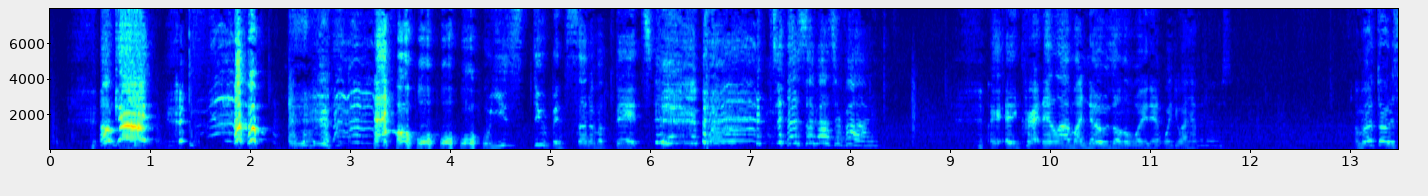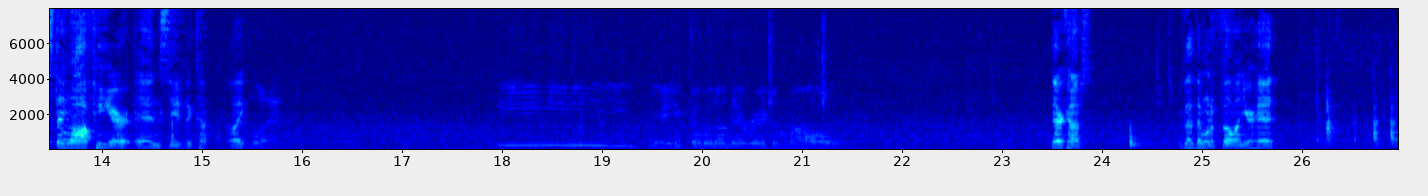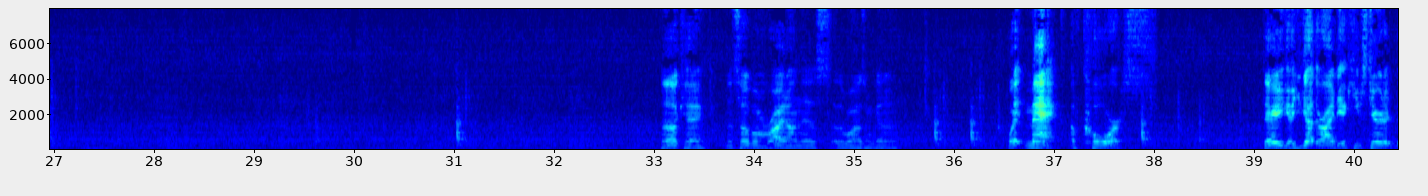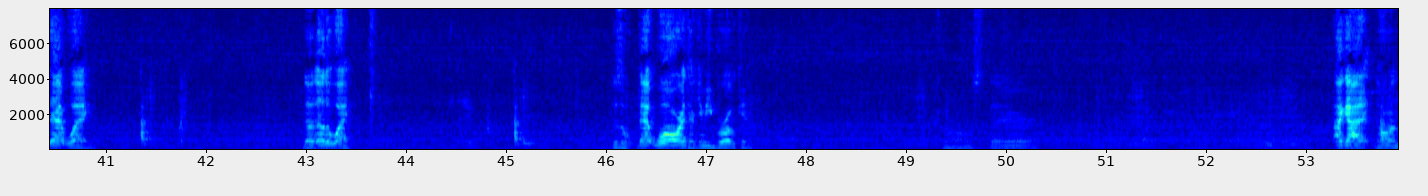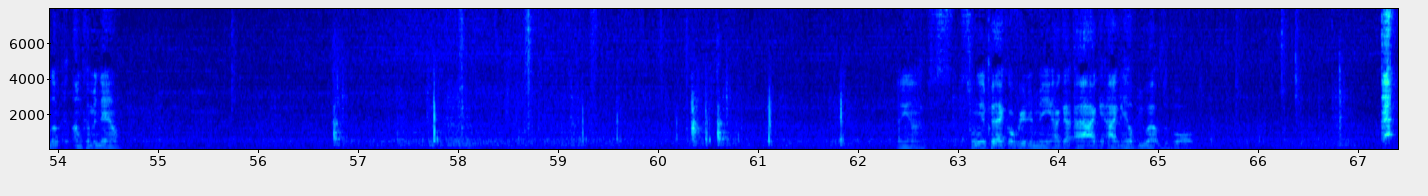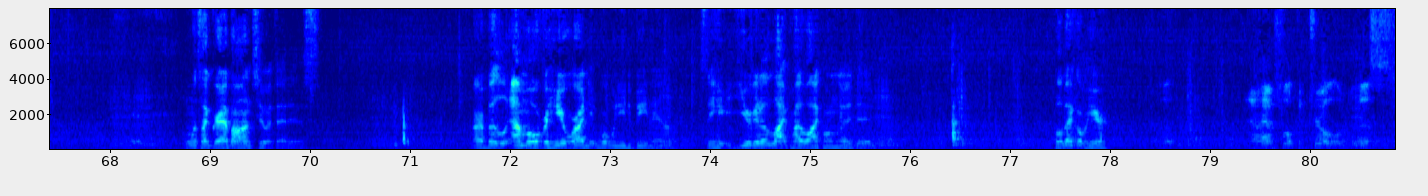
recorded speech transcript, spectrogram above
Oh God! Ow! You stupid son of a bitch! Somehow survived. I- It cracked the hell out of my nose on the way down. Wait, do I have a nose? I'm gonna throw this thing off here and see if it comes. Like, What? Yeah, you coming on that wrecking ball. there it comes. Is that the one that fell on your head? Okay, let's hope I'm right on this. Otherwise, I'm gonna. Wait, Mac, of course. There you go. You got the right idea. Keep steering it that way. No, the other way. There's a, that wall right there can be broken. Almost there. I got it. Hold on. let- I'm coming down. Swing it back over here to me. I, got, I, I can help you out with the ball. Ah! Once I grab onto it, that is. All right, but I'm over here where I where we need to be now. So you're gonna like probably like what I'm gonna do. Pull back over here. I have full control over this.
